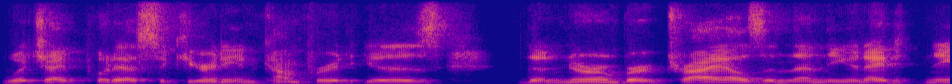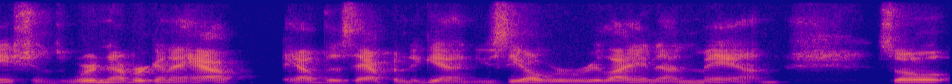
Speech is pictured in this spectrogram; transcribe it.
which i put as security and comfort is the nuremberg trials and then the united nations we're never going to have have this happen again you see how we're relying on man so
